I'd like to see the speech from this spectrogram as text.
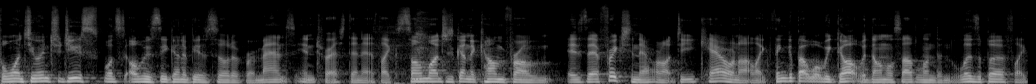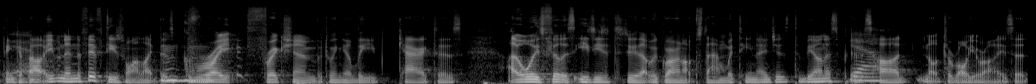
But once you introduce what's obviously going to be a sort of romance interest in it, it's like so much is going to come from is there friction there or not? Do you care or not? Like think about what we got with Donald Sutherland and Elizabeth. Like think Yeah. about even in the fifties one, like there's mm-hmm. great friction between your lead characters. I always feel it's easier to do that with grown ups than with teenagers, to be honest, because it's hard not to roll your eyes at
